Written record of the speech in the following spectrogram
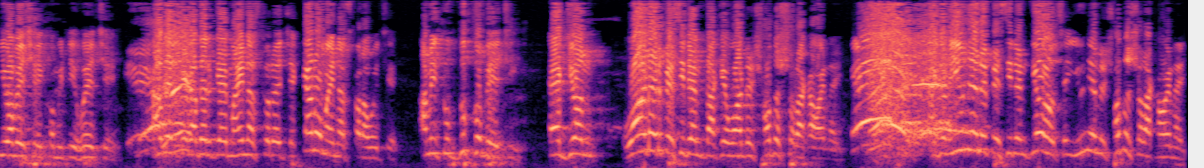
কীভাবে সেই কমিটি হয়েছে। কাদেরকে কাদেরকে মাইনাস করা হয়েছে। কেন মাইনাস করা হয়েছে? আমি খুব দুঃখ পেয়েছি। একজন ওয়ার্ডের প্রেসিডেন্ট তাকে ওয়ার্ডের সদস্য রাখা হয় নাই। একজন ইউনিয়নের প্রেসিডেন্ট কেউ সেই ইউনিয়নের সদস্য রাখা হয় নাই।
